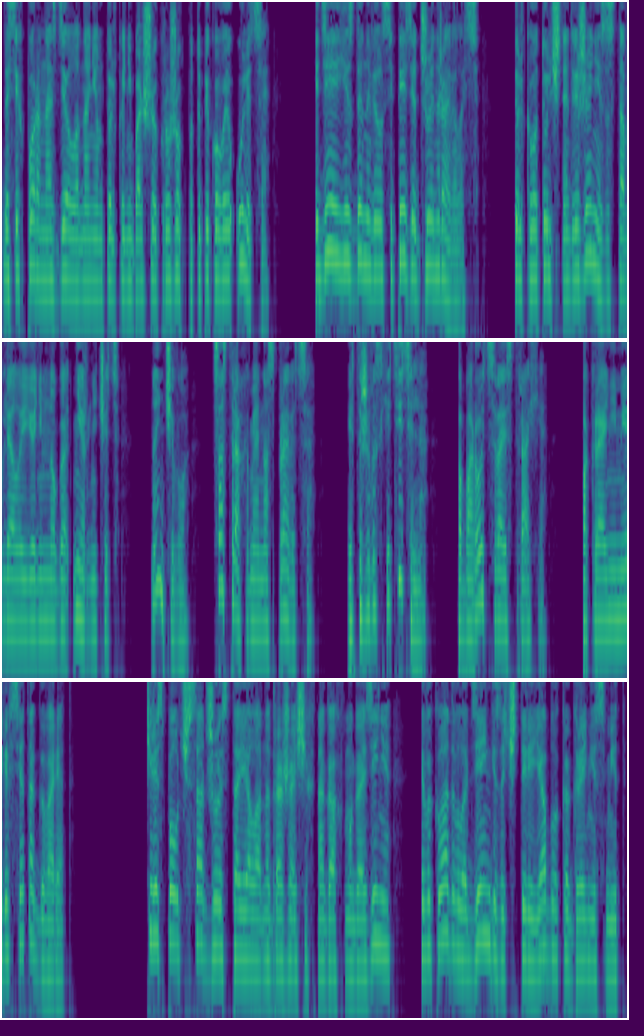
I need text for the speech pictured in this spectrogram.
До сих пор она сделала на нем только небольшой кружок по тупиковой улице. Идея езды на велосипеде Джой нравилась. Только вот уличное движение заставляло ее немного нервничать. Но ничего, со страхами она справится. Это же восхитительно — побороть свои страхи. По крайней мере, все так говорят. Через полчаса Джой стояла на дрожащих ногах в магазине и выкладывала деньги за четыре яблока Грэнни Смит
